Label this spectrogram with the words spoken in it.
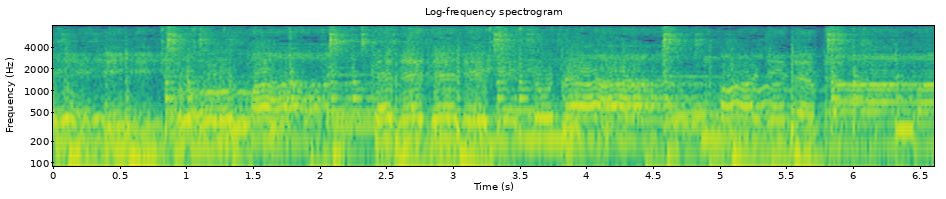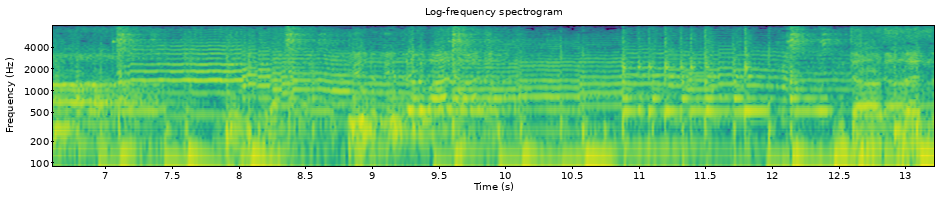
ಕೇಳಿ ಕೋಪ ಕರಗದೆ ಇನ್ನು ನಾ ಮಾಡಿದ ಪಾಪ? ದಾಸನ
